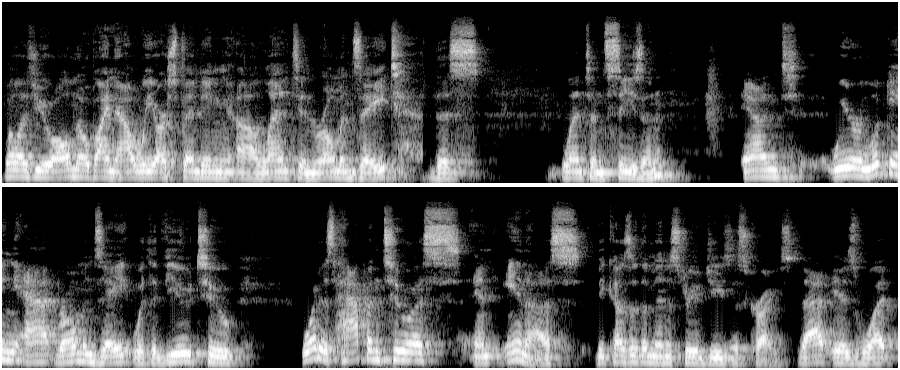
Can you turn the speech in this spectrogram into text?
Well, as you all know by now, we are spending uh, Lent in Romans 8 this Lenten season. And we're looking at Romans 8 with a view to what has happened to us and in us because of the ministry of Jesus Christ. That is what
